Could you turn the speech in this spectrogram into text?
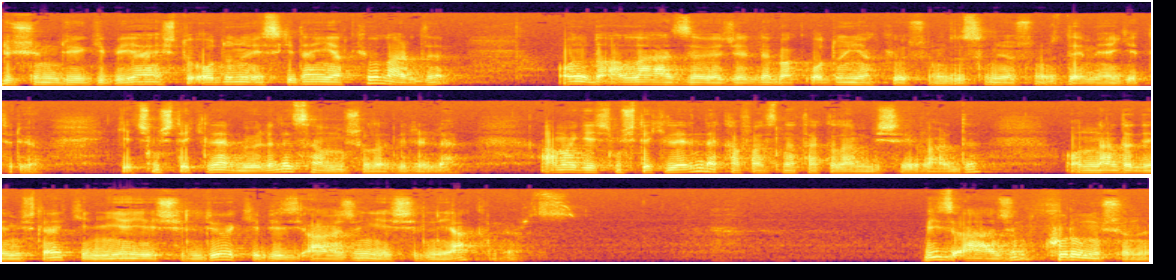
düşündüğü gibi ya işte odunu eskiden yakıyorlardı. Onu da Allah Azze ve Celle bak odun yakıyorsunuz, ısınıyorsunuz demeye getiriyor. Geçmiştekiler böyle de sanmış olabilirler. Ama geçmiştekilerin de kafasına takılan bir şey vardı. Onlar da demişler ki niye yeşil diyor ki biz ağacın yeşilini yakmıyoruz. Biz ağacın kurumuşunu,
